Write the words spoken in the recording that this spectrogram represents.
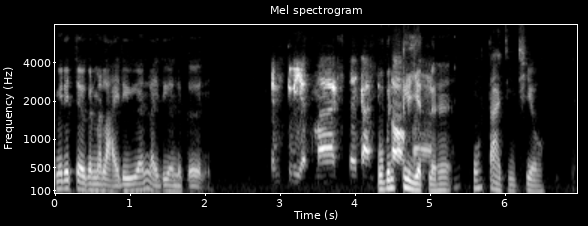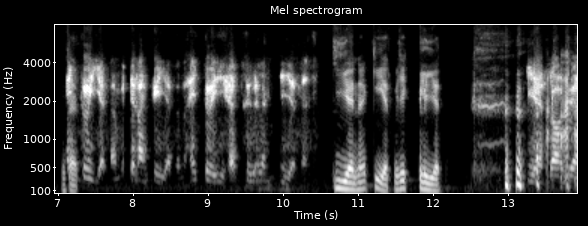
ไม่ได้เจอกันมาหลายเดือนหลายเดือนเหลือเกิน เป็นเกลียดมากในการโอ้เป็นติดต่เกลียดมาเลยฮะโอ้ตายจริงเชียวสงให้สัยเกลียดนะไม่ใช่รังเกียจนะให้เกลียดไม่ใช่รังเกียจนะเกลียดนะเกลียดไม่ใช่เกลียด เกลียดรอเรือ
